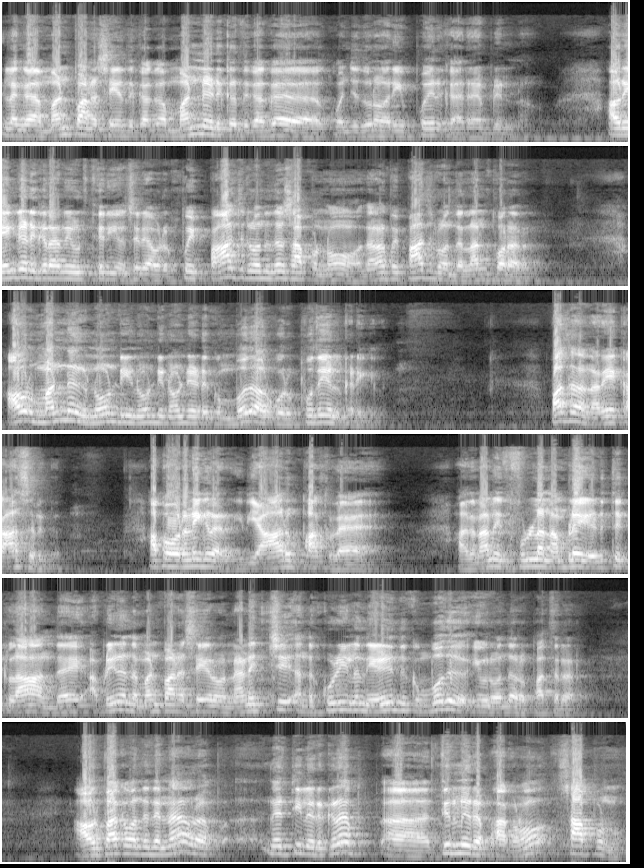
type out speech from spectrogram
இல்லைங்க மண்பானை செய்யறதுக்காக மண் எடுக்கிறதுக்காக கொஞ்சம் தூரம் வரைக்கும் போயிருக்காரு அப்படின்னு. அவர் எங்கே எடுக்கிறாருன்னு இவருக்கு தெரியும். சரி அவருக்கு போய் பார்த்துட்டு வந்து தான் சாப்பிட்ணும். அதனால் போய் பார்த்துட்டு வந்துடலான்னு போகிறாரு அவர் மண்ணு நோண்டி நோண்டி நோண்டி எடுக்கும்போது அவருக்கு ஒரு புதையல் கிடைக்குது. பார்த்தா நிறைய காசு இருக்குது அப்போ அவர் நினைக்கிறார் இது யாரும் பார்க்கல. அதனால் இது ஃபுல்லாக நம்மளே எடுத்துக்கலாம். அந்த அப்படின்னு அந்த மண்பானை செய்கிறவர் நினச்சி அந்த குழியிலேருந்து எழுந்துக்கும் போது இவர் வந்து அவர் பார்த்துறாரு. அவர் பார்க்க வந்தது என்ன? அவர் நெத்தியில் இருக்கிற திருநீரை பார்க்கணும் சாப்பிடணும்.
